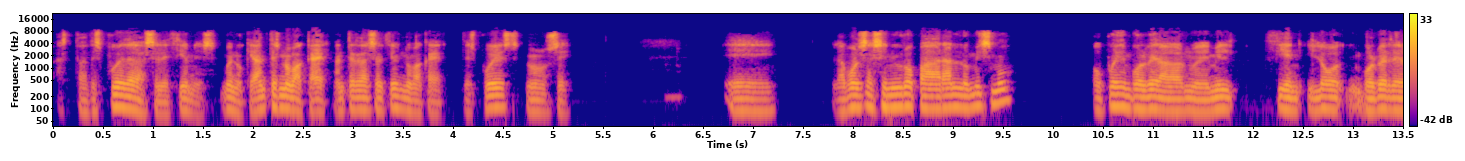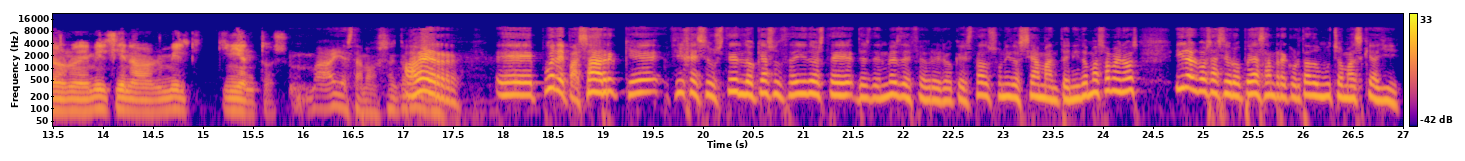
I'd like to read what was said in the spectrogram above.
hasta después de las elecciones. Bueno, que antes no va a caer, antes de las elecciones no va a caer, después no lo sé. Eh, ¿Las bolsas en Europa harán lo mismo o pueden volver a los 9100 y luego volver de los 9100 a los 1500? Ahí estamos. A ver, eh, puede pasar que, fíjese usted lo que ha sucedido este, desde el mes de febrero, que Estados Unidos se ha mantenido más o menos y las bolsas europeas han recortado mucho más que allí.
